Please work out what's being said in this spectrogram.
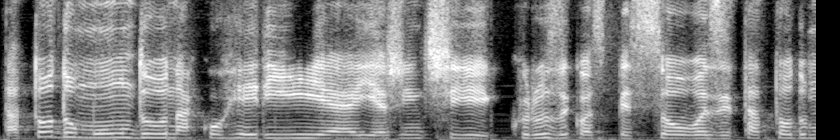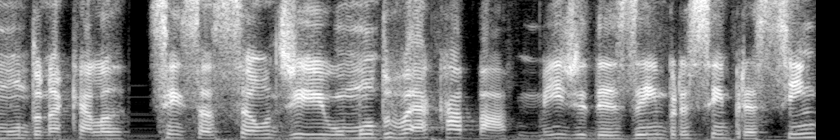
tá todo mundo na correria e a gente cruza com as pessoas e tá todo mundo naquela sensação de o mundo vai acabar. Mês de dezembro é sempre assim.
